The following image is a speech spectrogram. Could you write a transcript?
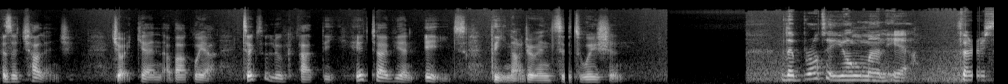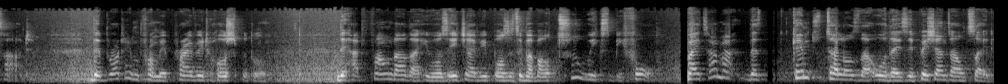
is a challenge. Joy Ken Abakweya takes a look at the HIV and AIDS, the Nigerian situation. They brought a young man here, very sad. They brought him from a private hospital. They had found out that he was HIV positive about two weeks before. By the time I, they came to tell us that, oh, there's a patient outside,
